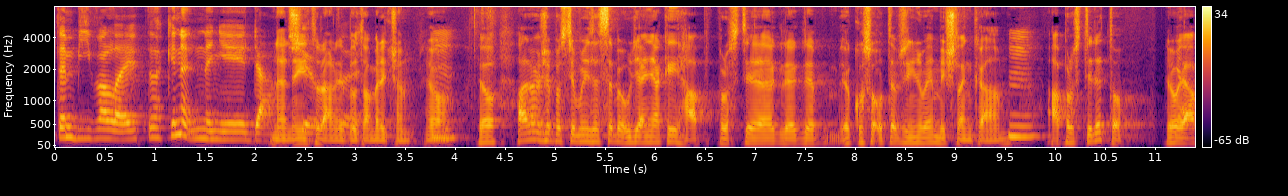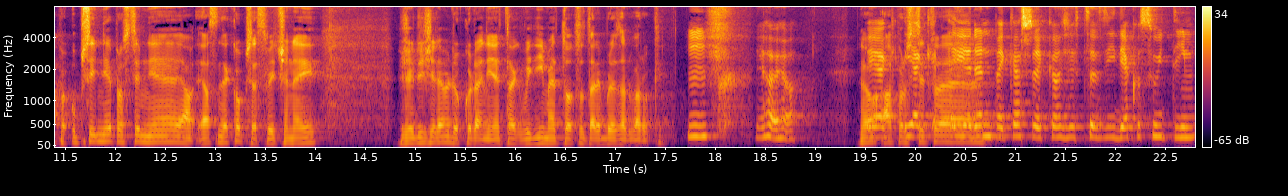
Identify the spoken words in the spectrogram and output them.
ten bývalý, to taky ne, není dán. Ne, není to dán, byl to američan. Jo. Hmm. Jo, ale no, že prostě oni ze sebe udělají nějaký hub, prostě, kde, kde jako jsou otevřený novým myšlenkám hmm. a prostě jde to. Jo, já upřímně prostě mě, já, já jsem jako přesvědčený, že když jdeme do Kodaně, tak vidíme to, co tady bude za dva roky. Hmm. Jo, jo. Jo, jak, a prostě jak to je... jeden pekař řekl, že chce vzít jako svůj tým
